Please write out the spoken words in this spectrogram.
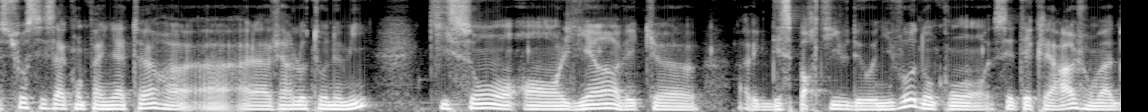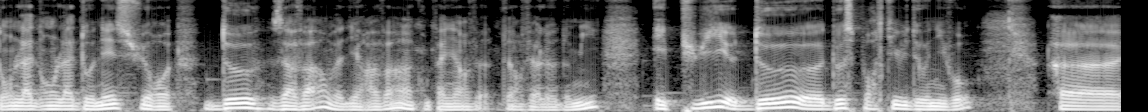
sur ces accompagnateurs à, à, vers l'autonomie qui sont en lien avec euh, avec des sportifs de haut niveau. Donc on, cet éclairage, on, va, on l'a on donné sur deux AVA, on va dire AVA, accompagnateur vers l'autonomie, et puis deux, deux sportifs de haut niveau. Euh,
